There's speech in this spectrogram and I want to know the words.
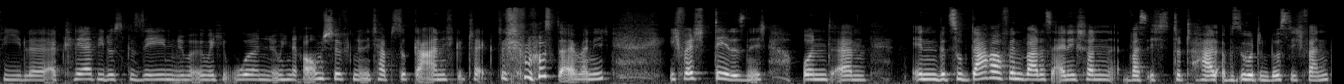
viele Erklärvideos gesehen über irgendwelche Uhren irgendwelchen Raumschiffen und ich habe so gar nicht gecheckt. Ich wusste einfach nicht. Ich verstehe das nicht. Und ähm, in Bezug daraufhin war das eigentlich schon, was ich total absurd und lustig fand,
